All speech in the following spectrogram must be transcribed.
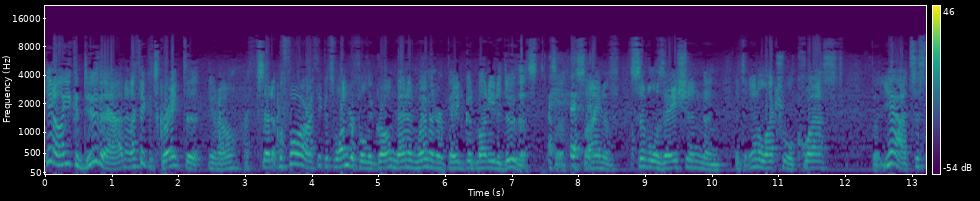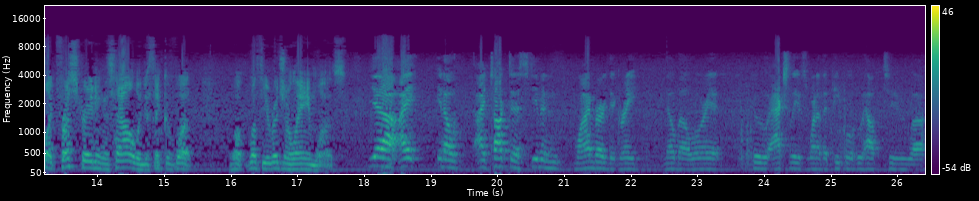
you know, you can do that, and I think it's great to, you know, I've said it before, I think it's wonderful that grown men and women are paid good money to do this. It's a sign of civilization, and it's an intellectual quest. But yeah, it's just like frustrating as hell when you think of what, what, what the original aim was. Yeah, I you know I talked to Steven Weinberg, the great Nobel laureate, who actually is one of the people who helped to uh,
